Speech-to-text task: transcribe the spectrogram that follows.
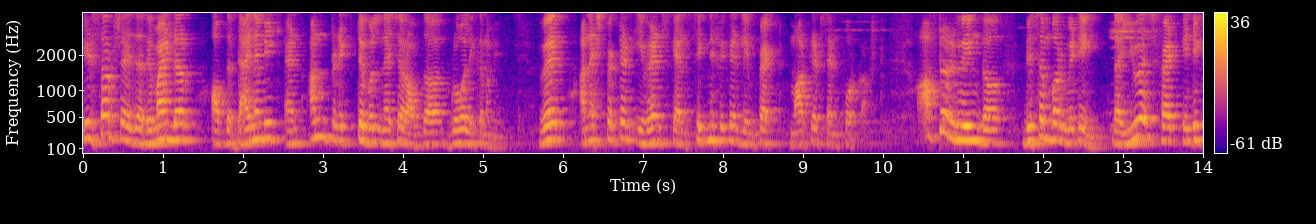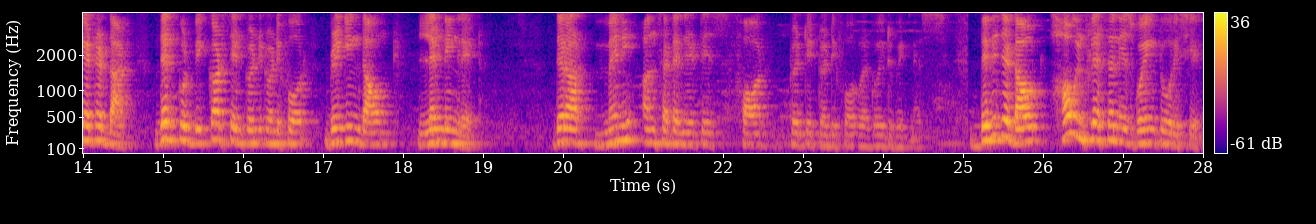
It serves as a reminder of the dynamic and unpredictable nature of the global economy, where unexpected events can significantly impact markets and forecasts. After reviewing the December meeting, the US Fed indicated that there could be cuts in 2024 bringing down lending rate. There are many uncertainties for 2024 we are going to witness. There is a doubt how inflation is going to recede.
